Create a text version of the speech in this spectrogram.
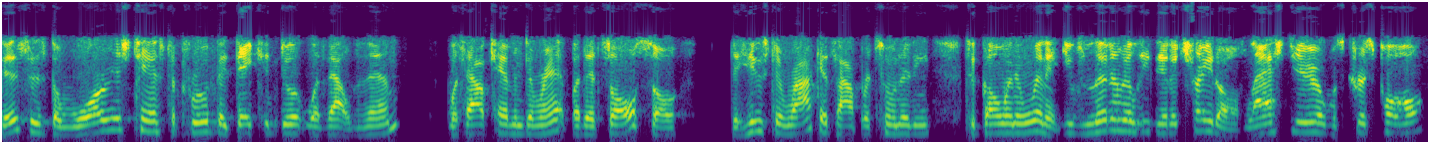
This is the Warriors' chance to prove that they can do it without them, without Kevin Durant, but it's also the Houston Rockets' opportunity to go in and win it. You've literally did a trade off. Last year it was Chris Paul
